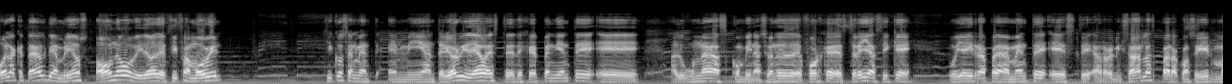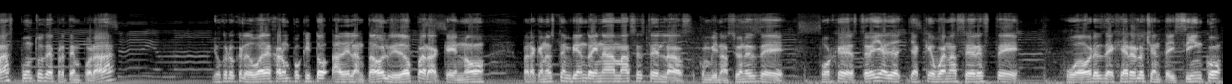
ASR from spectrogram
Hola, ¿qué tal? Bienvenidos a un nuevo video de FIFA Móvil. Chicos, en mi, anterior video este, dejé pendiente eh, algunas combinaciones de Forge de estrella, así que voy a ir rápidamente este, a realizarlas para conseguir más puntos de pretemporada. Yo creo que les voy a dejar un poquito adelantado el video para que no, para que no estén viendo ahí nada más este, las combinaciones de Forge de estrella, ya, que van a ser este, jugadores de GRL 85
